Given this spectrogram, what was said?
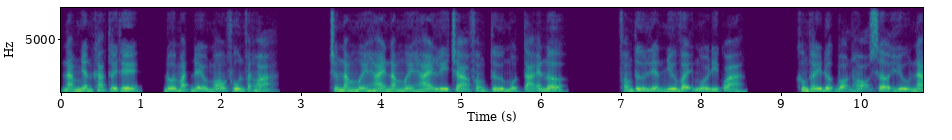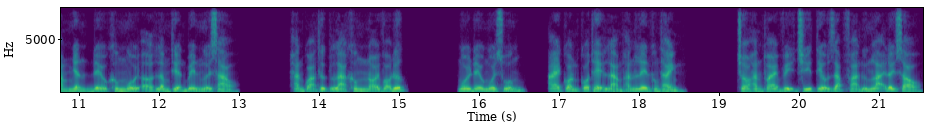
Nam nhân khác thấy thế, đôi mắt đều mau phun phát hỏa. chương 52-52 ly trà phong tử một tá N. Phong tử liền như vậy ngồi đi qua. Không thấy được bọn họ sở hữu nam nhân đều không ngồi ở lâm thiển bên người sao. Hắn quả thực là không nói võ đức. Ngồi đều ngồi xuống, ai còn có thể làm hắn lên không thành. Cho hắn thoái vị trí tiểu giáp phản ứng lại đây sau,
